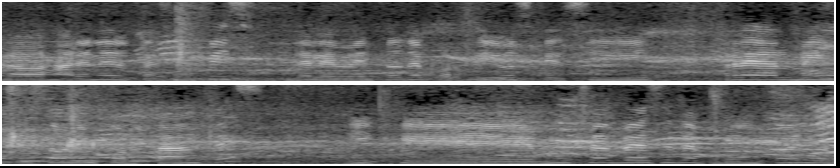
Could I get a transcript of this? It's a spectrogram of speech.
trabajar en educación física, de elementos deportivos que sí realmente son importantes y que muchas veces de pronto en los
